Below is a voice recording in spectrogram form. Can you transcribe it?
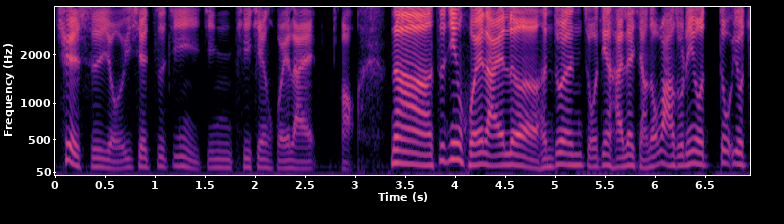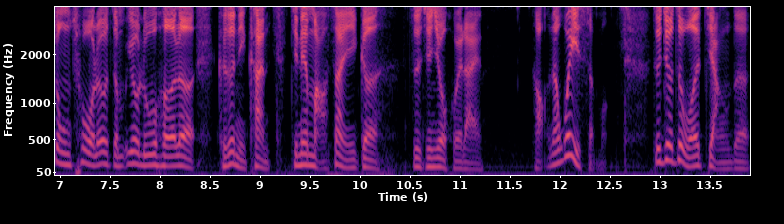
确实有一些资金已经提前回来。好，那资金回来了，很多人昨天还在想说，哇，昨天又都又中错了，又怎么又如何了？可是你看今天马上一个资金又回来。好，那为什么？这就是我讲的。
